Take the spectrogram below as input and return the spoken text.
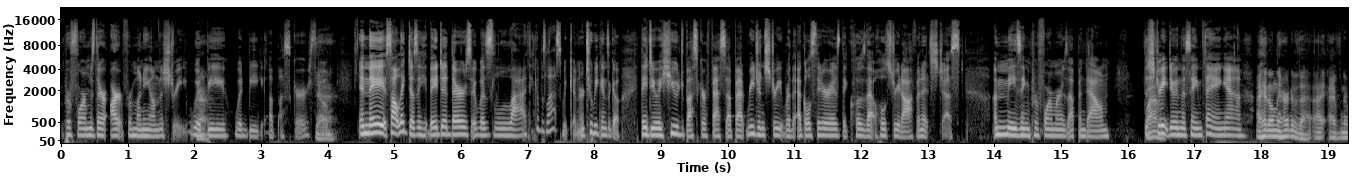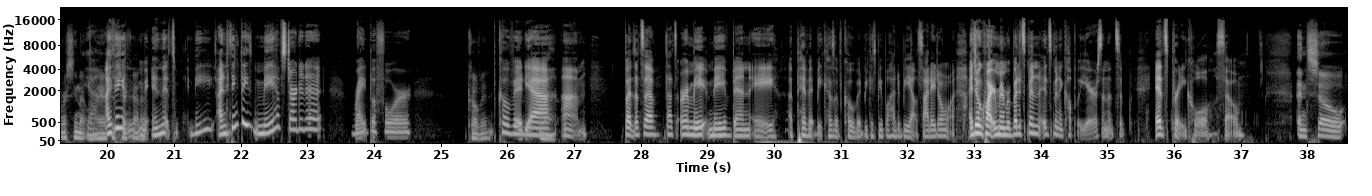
performs their art for money on the street would yeah. be would be a busker. So. Yeah. And they Salt Lake does a, they did theirs. It was la, I think it was last weekend or two weekends ago. They do a huge busker fest up at Regent Street where the Eccles Theater is. They close that whole street off, and it's just amazing performers up and down the wow. street doing the same thing. Yeah. I had only heard of that. I, have never seen that yeah. one. I, I think, and it's me. I think they may have started it right before COVID. COVID, yeah. yeah. Um, but that's a that's or it may may have been a a pivot because of COVID because people had to be outside. I don't I don't quite remember, but it's been it's been a couple years and it's a it's pretty cool. So. And so,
